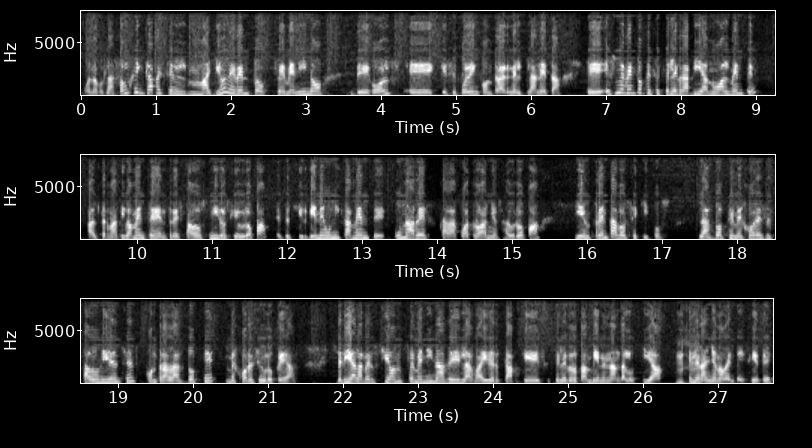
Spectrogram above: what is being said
Bueno, pues la Solheim Cup es el mayor evento femenino de golf eh, que se puede encontrar en el planeta. Eh, es un evento que se celebra bianualmente, alternativamente entre Estados Unidos y Europa, es decir, viene únicamente una vez cada cuatro años a Europa y enfrenta a dos equipos, las 12 mejores estadounidenses contra las 12 mejores europeas. Sería la versión femenina de la Ryder Cup que se celebró también en Andalucía en el año 97.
